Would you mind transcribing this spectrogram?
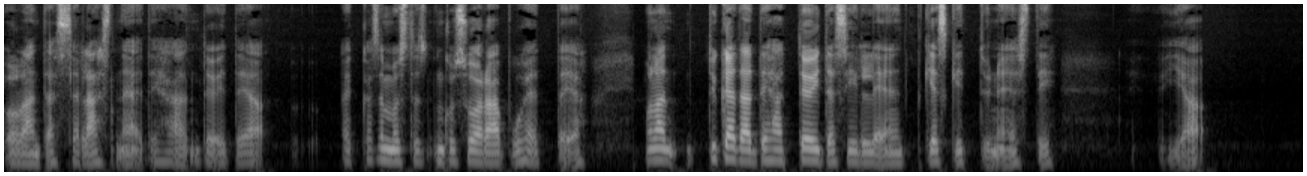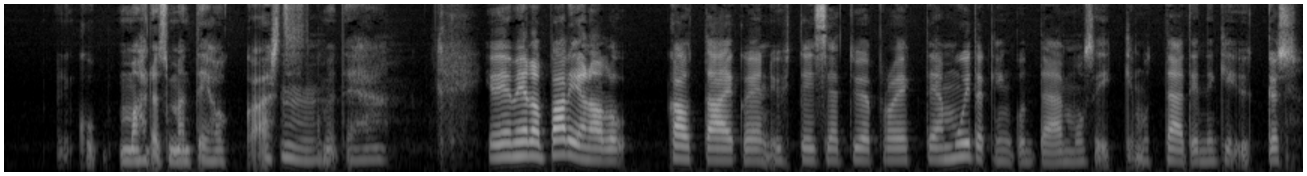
ollaan tässä läsnä ja tehdään töitä ja vaikka semmoista niin suoraa puhetta. Ja me ollaan, tykätään tehdä töitä silleen, että keskittyneesti ja niin kuin mahdollisimman tehokkaasti, mm. kun me tehdään. Joo, ja meillä on paljon ollut kautta aikojen yhteisiä työprojekteja muitakin kuin tämä musiikki, mutta tämä tietenkin ykkös,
